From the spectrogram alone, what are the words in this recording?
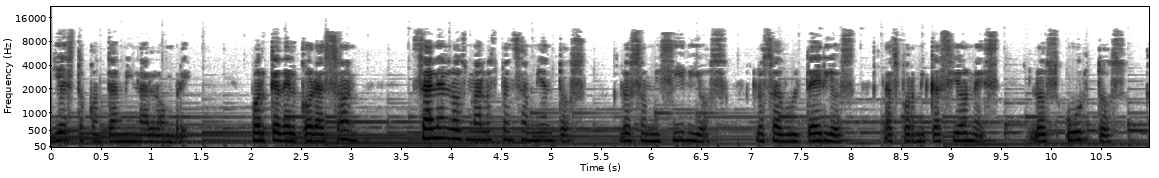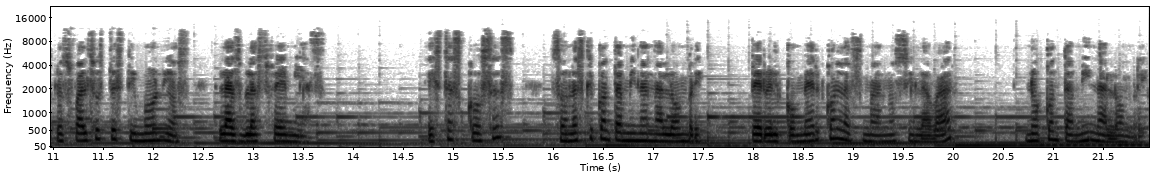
y esto contamina al hombre, porque del corazón salen los malos pensamientos, los homicidios, los adulterios, las fornicaciones, los hurtos, los falsos testimonios, las blasfemias. Estas cosas son las que contaminan al hombre, pero el comer con las manos sin lavar no contamina al hombre.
